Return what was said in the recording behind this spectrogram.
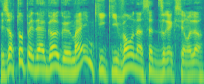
les orthopédagogues eux-mêmes qui, qui vont dans cette direction-là.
